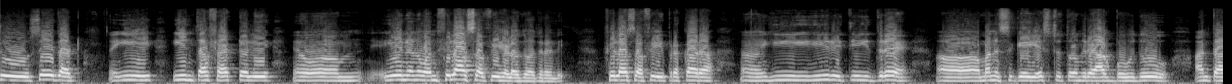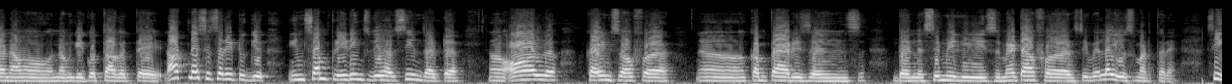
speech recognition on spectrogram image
to say that ಈ, ಇಂಥ ಫ್ಯಾಕ್ಟಲ್ಲಿ ಏನೇನೋ ಒಂದು ಫಿಲಾಸಫಿ ಹೇಳೋದು ಅದರಲ್ಲಿ. ಫಿಲಾಸಫಿ ಪ್ರಕಾರ ಈ ಈ ರೀತಿ ಇದ್ದರೆ ಮನಸ್ಸಿಗೆ ಎಷ್ಟು ತೊಂದರೆ ಆಗಬಹುದು ಅಂತ ನಾವು, ನಮಗೆ ಗೊತ್ತಾಗುತ್ತೆ. Not necessary to give in some pleadings we have seen that all ಕೈಂಡ್ಸ್ ಆಫ್ ಕಂಪ್ಯಾರಿಸನ್ಸ್ ದೆನ್ ಸಿಮಿಲೀಸ್ ಮೆಟಾಫರ್ಸ್ ಇವೆಲ್ಲ ಯೂಸ್ ಮಾಡ್ತಾರೆ ಸಿ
